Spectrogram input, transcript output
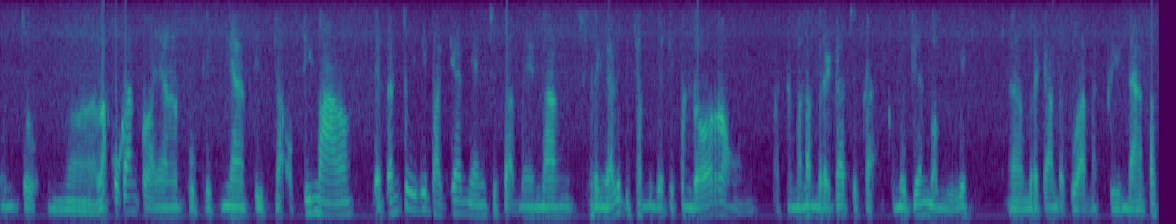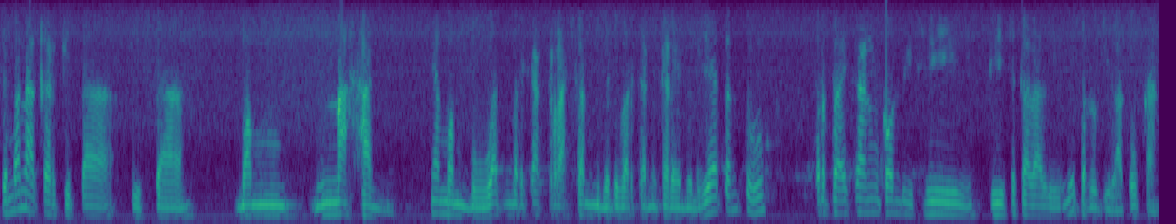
untuk melakukan pelayanan publiknya tidak optimal, ya tentu ini bagian yang juga memang sering kali bisa menjadi pendorong bagaimana mereka juga kemudian memilih uh, mereka untuk luar negeri. Nah, bagaimana agar kita bisa menahan, yang membuat mereka kerasan menjadi warga negara Indonesia, ya tentu perbaikan kondisi di segala lini perlu dilakukan.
